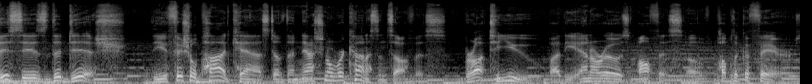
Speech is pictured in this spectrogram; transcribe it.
This is The Dish, the official podcast of the National Reconnaissance Office, brought to you by the NRO's Office of Public Affairs.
